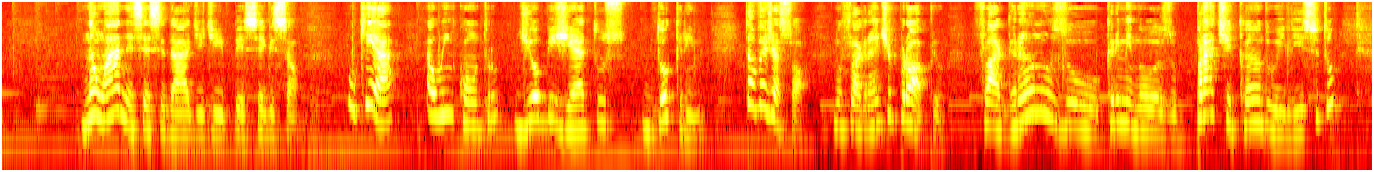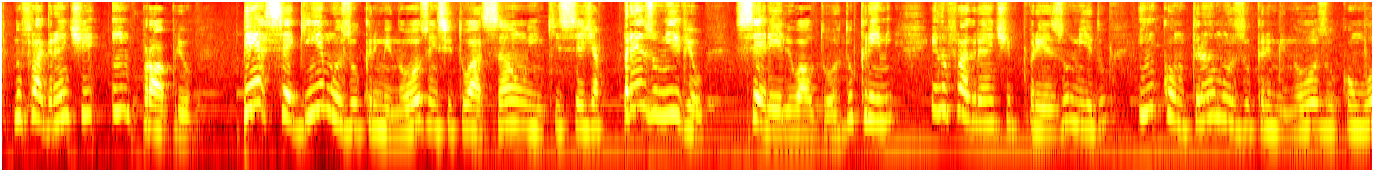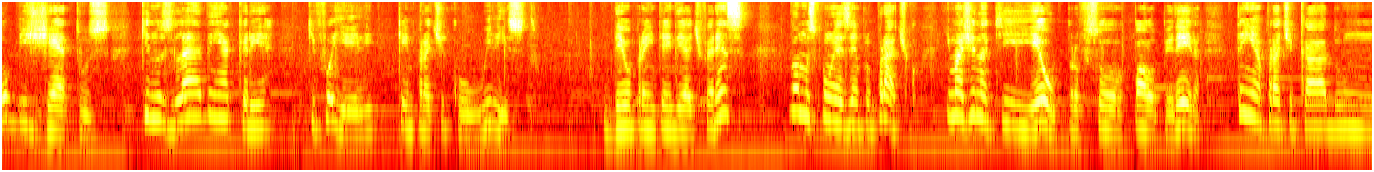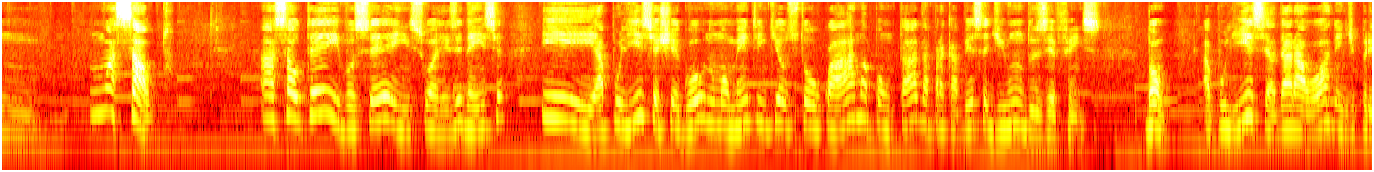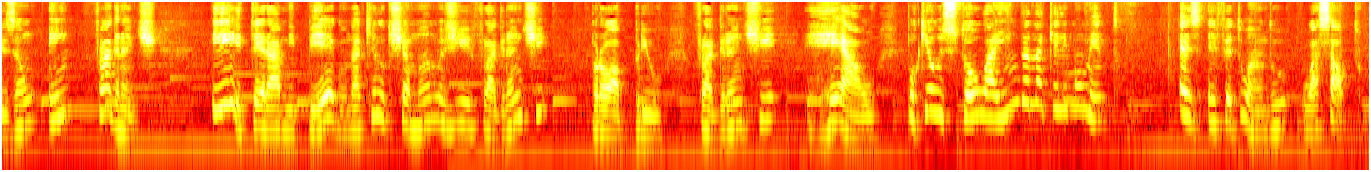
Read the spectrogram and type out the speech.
Não há necessidade de perseguição. O que há é o encontro de objetos do crime. Então veja só, no flagrante próprio, flagramos o criminoso praticando o ilícito, no flagrante impróprio, perseguimos o criminoso em situação em que seja presumível ser ele o autor do crime, e no flagrante presumido, encontramos o criminoso com objetos que nos levem a crer que foi ele quem praticou o ilícito. Deu para entender a diferença? Vamos para um exemplo prático. Imagina que eu, professor Paulo Pereira, tenha praticado um, um assalto. Assaltei você em sua residência e a polícia chegou no momento em que eu estou com a arma apontada para a cabeça de um dos reféns. Bom, a polícia dará ordem de prisão em flagrante e terá me pego naquilo que chamamos de flagrante próprio, flagrante real, porque eu estou ainda naquele momento efetuando o assalto.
